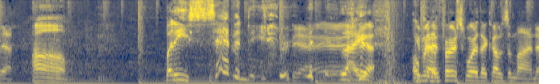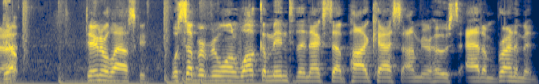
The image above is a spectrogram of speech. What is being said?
Yeah. Um, but he's 70. like, yeah. Give me okay. the first word that comes to mind. Yep. right? Dan Orlovsky. What's up, everyone? Welcome into the Next Up podcast. I'm your host, Adam Breneman.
